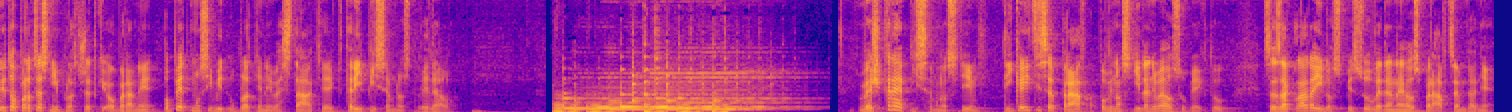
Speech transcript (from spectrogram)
Tyto procesní prostředky obrany opět musí být uplatněny ve státě, který písemnost vydal. Veškeré písemnosti týkající se práv a povinností daňového subjektu se zakládají do spisu vedeného správcem daně.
